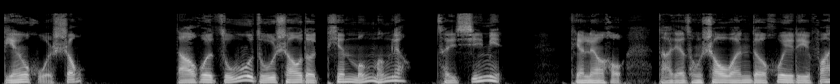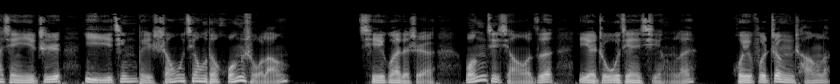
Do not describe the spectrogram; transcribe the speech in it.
点火烧。大火足足烧到天蒙蒙亮才熄灭。天亮后，大家从烧完的灰里发现一只已经被烧焦的黄鼠狼。奇怪的是，王家小子也逐渐醒来，恢复正常了。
